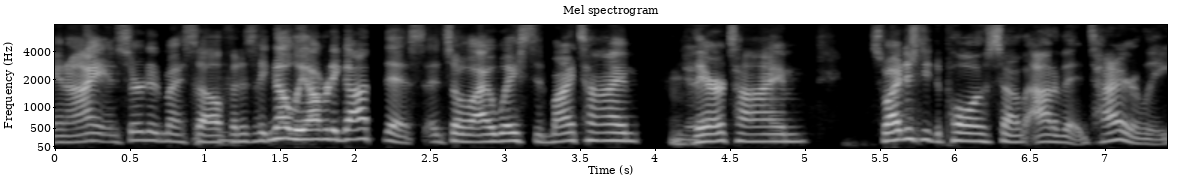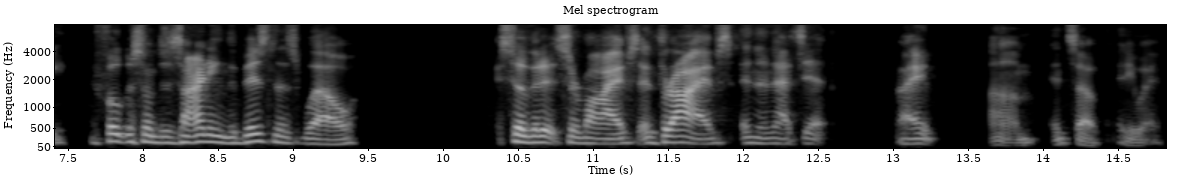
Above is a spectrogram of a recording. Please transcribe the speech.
and I inserted myself Mhm. and it's like, no, we already got this. And so I wasted my time, Yeah. their time. So I just need to pull myself out of it entirely and focus on designing the business well so that it survives and thrives. And then that's it. Right. Um, and so anyway.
